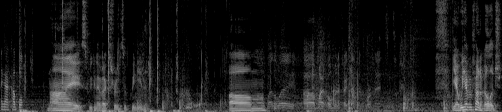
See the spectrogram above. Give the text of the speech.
I got a couple. Nice. We can have extras if we need it. Um By the way, uh, my omen effect ends in four minutes. yeah, we haven't found a village.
